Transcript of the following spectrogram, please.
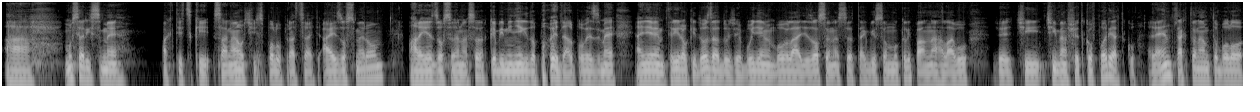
a museli sme fakticky sa naučiť spolupracovať aj so Smerom, ale je zo SNS. Keby mi niekto povedal, povedzme, ja neviem, tri roky dozadu, že budem vo vláde zo SNS, tak by som mu klipal na hlavu, že či, či má všetko v poriadku. Len takto nám to bolo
